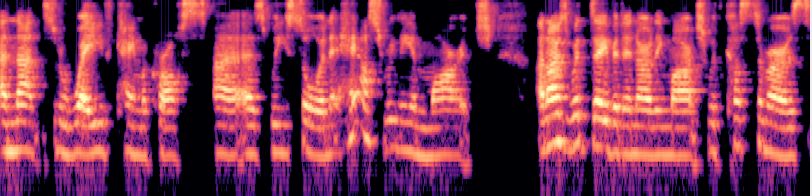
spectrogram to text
and that sort of wave came across uh, as we saw and it hit us really in March. And I was with David in early March with customers.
